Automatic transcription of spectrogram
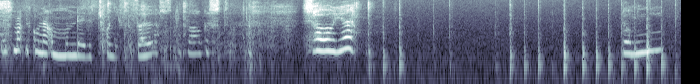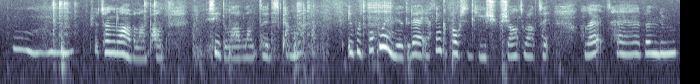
This might be coming out on Monday the 21st of August. So yeah. Should I turn the lava lamp on? You see the lava lamp through this camera? It was bubbling the other day. I think I posted a YouTube short about it. Let's have a look.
